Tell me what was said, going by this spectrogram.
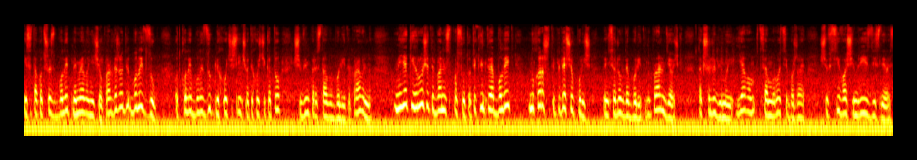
Якщо так от щось болить, не мило нічого. Правда, от болить зуб. От коли болить зуб, не хочеш нічого, ти хочеш тільки то, щоб він перестав би боліти. Правильно? Ніякі гроші тебе не спасуть. От як він тебе болить, ну хорошо, ти підеш і поліч, він все одно буде боліти. Ну правильно, дівчатки? Так що, любі мої, я вам в цьому році бажаю, щоб всі ваші мрії здійснились.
